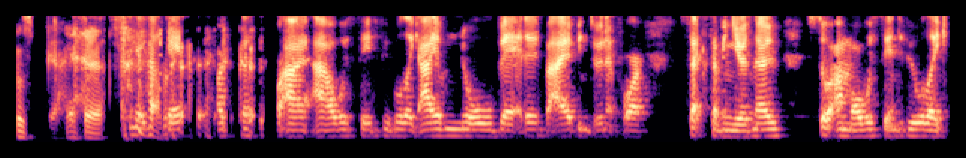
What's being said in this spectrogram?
because yeah, it hurts. And it gets hard. This is what I, I always say to people like I am no veteran, but I've been doing it for six, seven years now. So I'm always saying to people like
